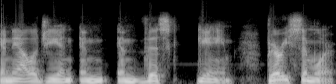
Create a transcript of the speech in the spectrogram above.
analogy and, and, and this game. Very similar.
